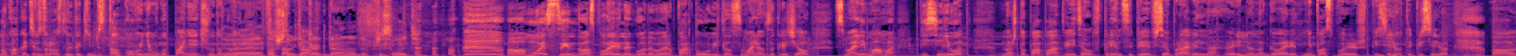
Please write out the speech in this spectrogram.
Ну, как эти взрослые такие бестолковые не могут понять, что такое Да, это что где потатав? когда надо прислать. А, Мой сын два с половиной года в аэропорту увидел самолет, закричал «Смоли, мама, писелет», на что папа ответил, в принципе, все правильно. Ребенок говорит, не поспоришь, писелет и писелет. А,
